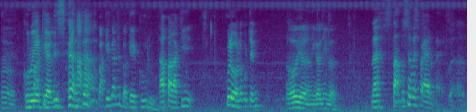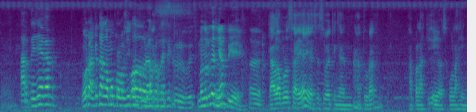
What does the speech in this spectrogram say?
Oh. guru idealis. Pagi kan sebagai guru. Apalagi Ku lho ana kucing. Oh iya, ninggal ninggal. Nah, statusnya wis PNS. Artinya kan Ora kita ngomong profesi guru. oh, udah profesi guru. Menurutnya? Eh. Kalau menurut saya ya sesuai dengan aturan apalagi ya sekolah yang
